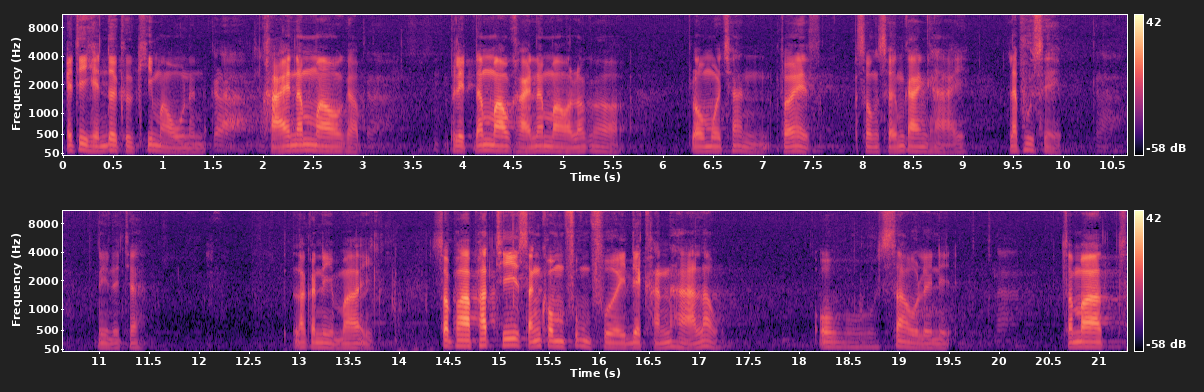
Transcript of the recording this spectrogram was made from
ไอ้ที่เห็นด้วยคือขี้เมานั่นน่ะครับขายน้ำเมากับผลิตน้ำเมาขายน้ำเมาแล้วก็โป รโมชั่นเพื่อให้ส่งเสริมการขายและผู้เสพครับนี่นะจ๊ะ แล้วก็นี่มาอีก สภาพัฒน์ชี้สังคมฟุ่มเฟือยเด็กหันหาเหล้าโอ้เศร้าเลยนี่ สมาส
